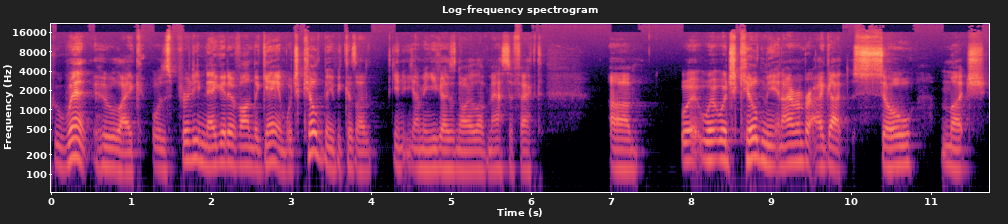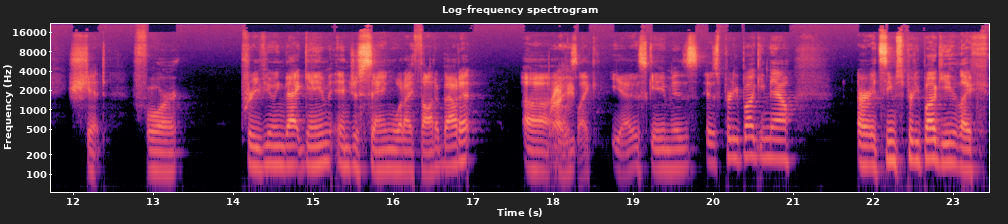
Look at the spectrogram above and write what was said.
who went who like was pretty negative on the game, which killed me because I I mean you guys know I love Mass Effect, um, wh- wh- which killed me. And I remember I got so much shit for previewing that game and just saying what I thought about it. Uh, I was like, yeah, this game is is pretty buggy now, or it seems pretty buggy. Like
